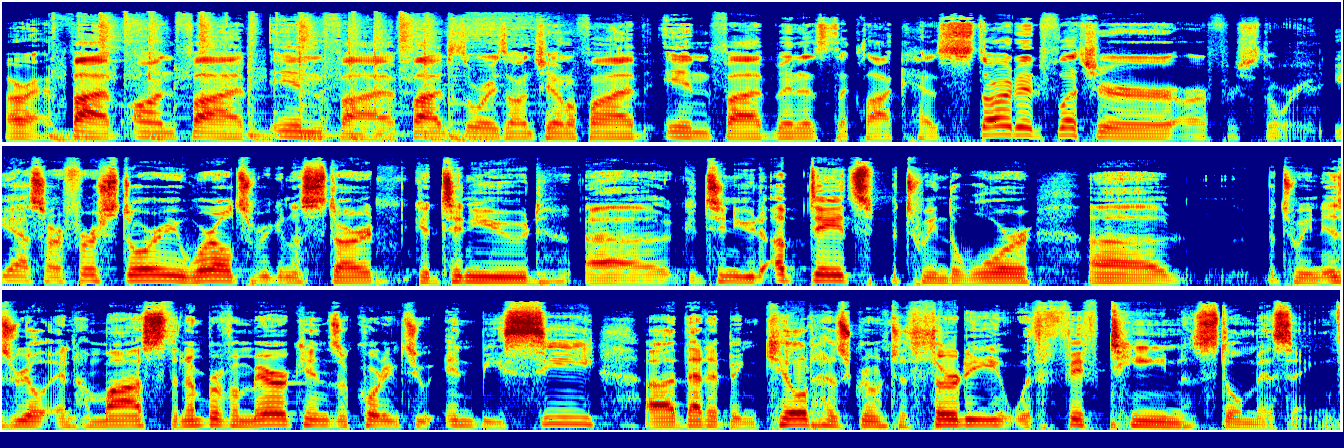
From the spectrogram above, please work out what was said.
All right, five on five in five. Five stories on Channel 5 in five minutes. The clock has started. Fletcher, our first story. Yes, our first story. Where else are we going to start? Continued, uh, continued updates between the war. Uh, between Israel and Hamas. The number of Americans, according to NBC, uh, that have been killed has grown to 30, with 15 still missing.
